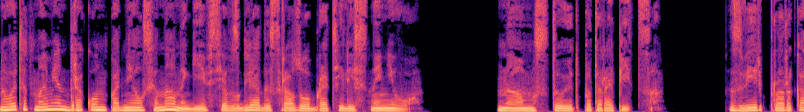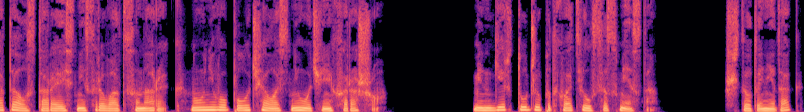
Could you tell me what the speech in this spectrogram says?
Но в этот момент дракон поднялся на ноги, и все взгляды сразу обратились на него. «Нам стоит поторопиться». Зверь пророкотал, стараясь не срываться на рык, но у него получалось не очень хорошо. Мингир тут же подхватился с места. «Что-то не так?»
